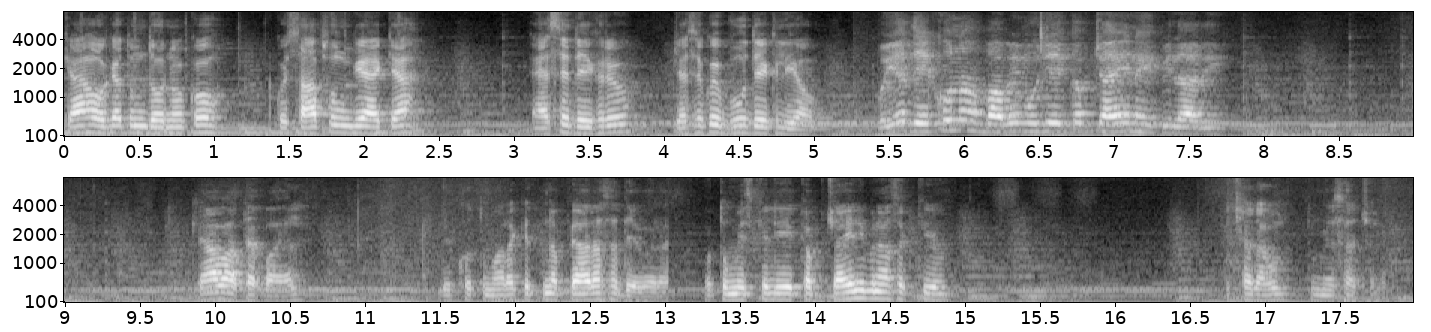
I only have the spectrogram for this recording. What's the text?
क्या हो गया तुम दोनों को? कोई सांप सूंघ गया है क्या? ऐसे देख रहे हो जैसे कोई भूत देख लिया हो। भैया देखो ना भाभी मुझे एक कप चाय नहीं पिला रही। क्या बात है पायल? देखो तुम्हारा कितना प्यारा सा देवर है। और तुम इसके लिए एक कप चाय नहीं बना सकती हो। अच्छा राहुल तुम मेरे साथ चलो।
